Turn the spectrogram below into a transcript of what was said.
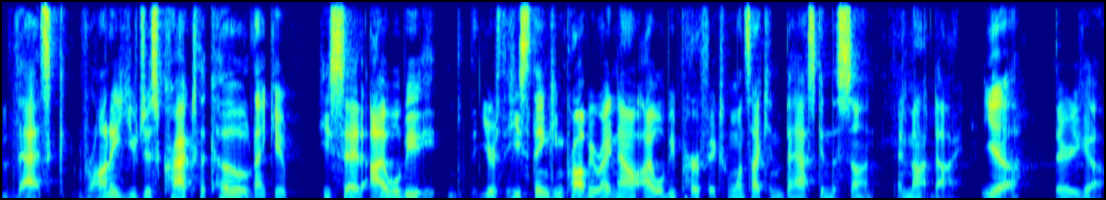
That's Ronny. You just cracked the code. Thank you. He said, "I will be." You're, he's thinking probably right now. I will be perfect once I can bask in the sun and not die. Yeah. There you go.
